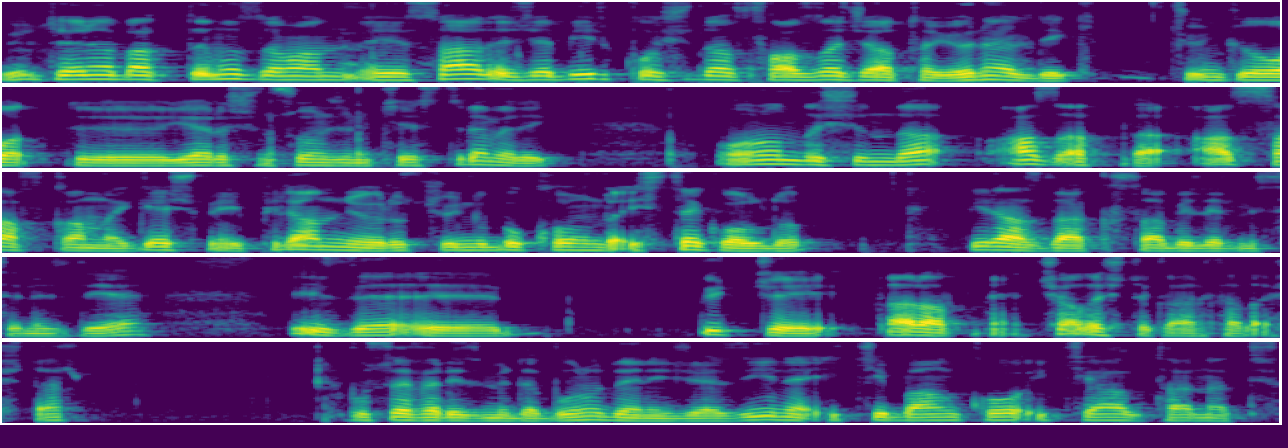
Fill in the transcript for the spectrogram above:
Bültene baktığımız zaman e, sadece bir koşuda fazlaca ata yöneldik. Çünkü o e, yarışın sonucunu kestiremedik. Onun dışında az atla, az safkanla geçmeyi planlıyoruz. Çünkü bu konuda istek oldu. Biraz daha kısabilir misiniz diye. Biz de e, bütçeyi daraltmaya çalıştık arkadaşlar. Bu sefer İzmir'de bunu deneyeceğiz. Yine iki banko, iki alternatif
